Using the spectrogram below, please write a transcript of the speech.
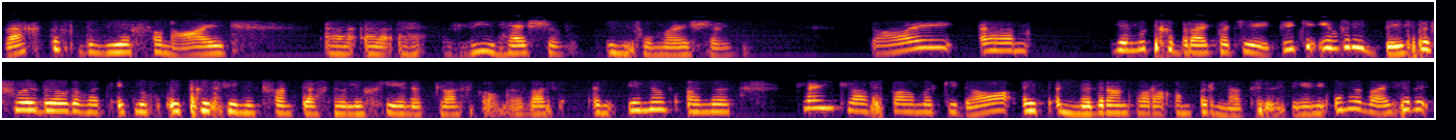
wegtig beweeg van daai 'n uh, 'n uh, rehash of information. Daai ehm um, jy moet gebruik wat jy het. Weet jy een van die beste voorbeelde wat ek nog ooit gesien het van tegnologie in 'n klaskamer was in een of ander klein klaskamertjie daar uit in Midrand waar daar amper niks is nie. En die onderwyser het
